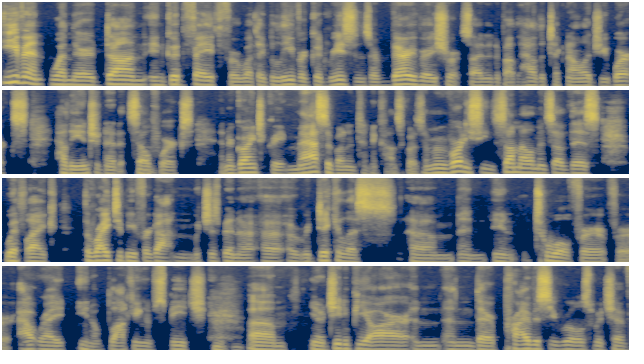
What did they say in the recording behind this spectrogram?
even when they're done in good faith for what they believe are good reasons, are very, very short-sighted about how the technology works, how the internet itself works, and are going to create massive unintended consequences. I mean, we've already seen some elements of this with like the right to be forgotten, which has been a, a, a ridiculous um, and tool for for outright you know blocking of speech. Mhm. Um, you know GDPR and and their privacy rules, which have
